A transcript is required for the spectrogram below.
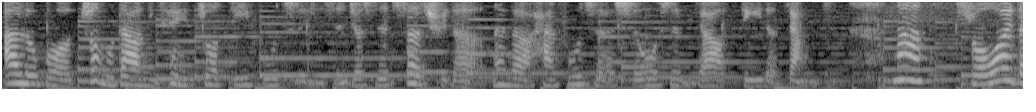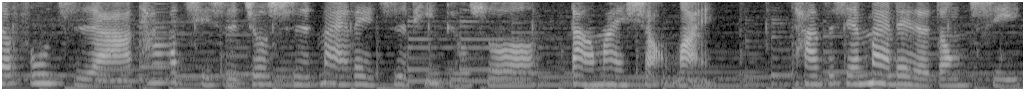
啊。如果做不到，你可以做低麸质饮食，就是摄取的那个含麸质的食物是比较低的这样子。那所谓的麸质啊，它其实就是麦类制品，比如说大麦、小麦，它这些麦类的东西，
